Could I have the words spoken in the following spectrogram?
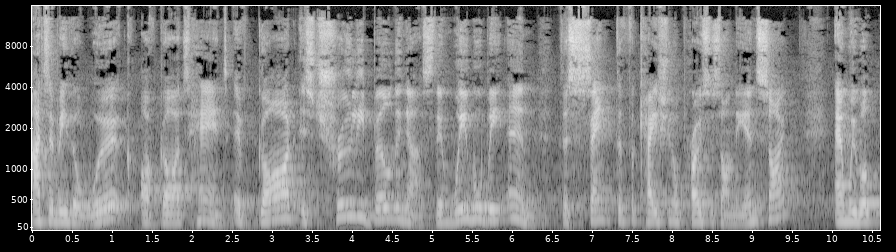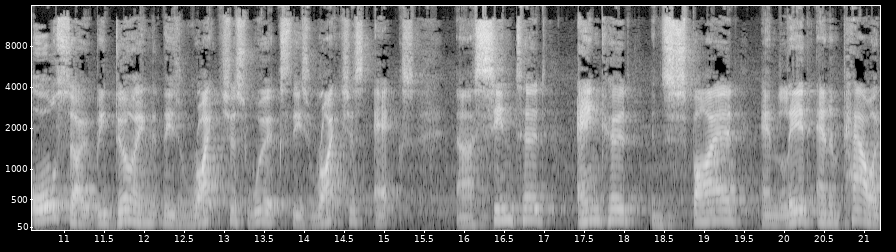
are to be the work of God's hands. If God is truly building us, then we will be in the sanctificational process on the inside. And we will also be doing these righteous works, these righteous acts, uh, centered, anchored, inspired, and led and empowered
